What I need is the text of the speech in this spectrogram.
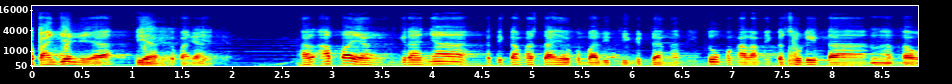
Kepanjen ya Iya, di Kepanjen iya. hal apa yang kiranya ketika Mas Cahyo kembali di Gedangan itu mengalami kesulitan Hmm. atau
